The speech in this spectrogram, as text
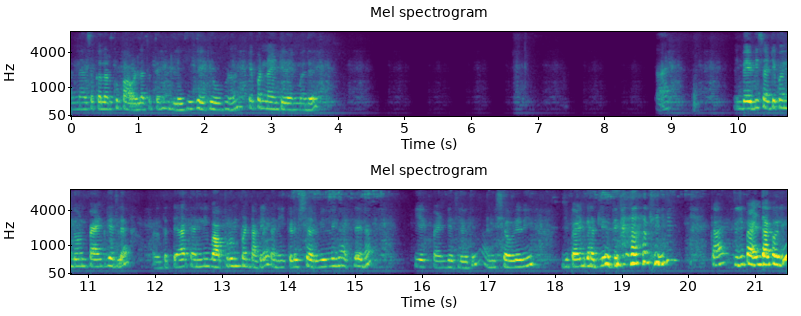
त्यांना याचा कलर खूप आवडला तर ते म्हटले की हे घेऊ म्हणून. हे पण नाईन्टी नाईनमध्ये काय? बेबीसाठी पण दोन पॅन्ट घेतल्या. तर त्या त्यांनी वापरून पण टाकल्यात. आणि इकडे शर्विलने घातले ना ही एक पॅन्ट घेतली होती. आणि शौर्यनी जी पॅन्ट घातली होती ना ती काय? तुझी पॅन्ट दाखवली?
